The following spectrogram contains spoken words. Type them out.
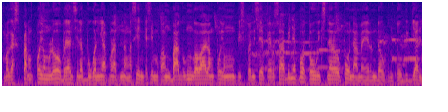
magaspang po yung loob. Ayan sinabukan nga po natin ng asin kasi mukhang bagong gawa lang po yung pispan ni sir. Pero sabi niya po 2 weeks na raw po na mayroon daw pong tubig yan.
